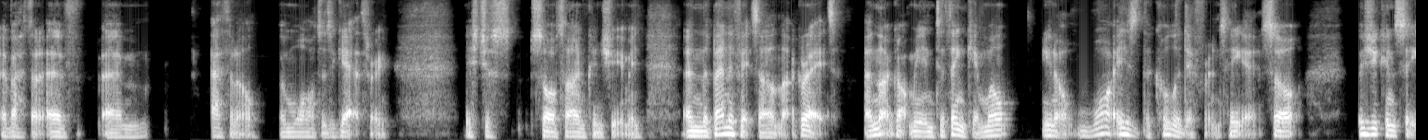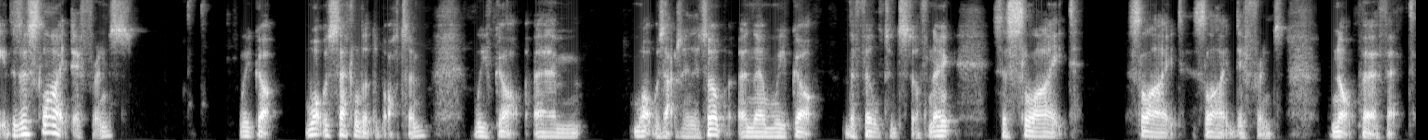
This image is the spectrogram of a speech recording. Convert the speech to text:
of, ethanol, of um, ethanol and water to get through. It's just so time consuming. And the benefits aren't that great. And that got me into thinking, well, you know, what is the colour difference here? So, as you can see, there's a slight difference. We've got what was settled at the bottom, we've got um, what was actually in the tub, and then we've got the filtered stuff. Now, it's a slight, slight, slight difference, not perfect.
